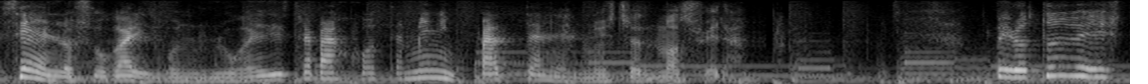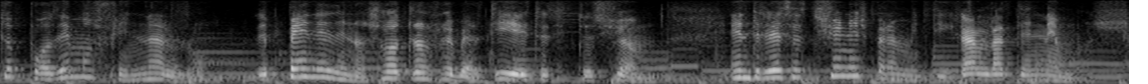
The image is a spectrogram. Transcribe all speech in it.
sea en los hogares o en los lugares de trabajo, también impactan en nuestra atmósfera. Pero todo esto podemos frenarlo. Depende de nosotros revertir esta situación. Entre las acciones para mitigarla tenemos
